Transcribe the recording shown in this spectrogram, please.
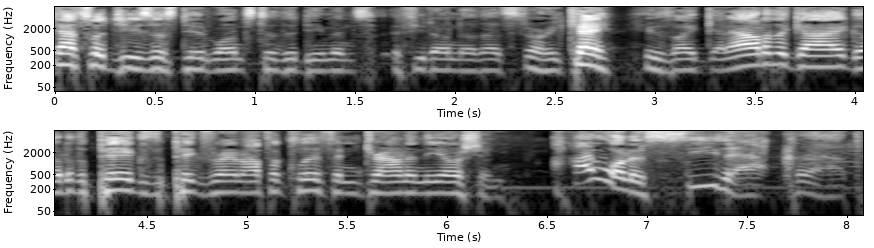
That's what Jesus did once to the demons, if you don't know that story. Okay. He was like, get out of the guy, go to the pigs. The pigs ran off a cliff and drowned in the ocean. I want to see that crap.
